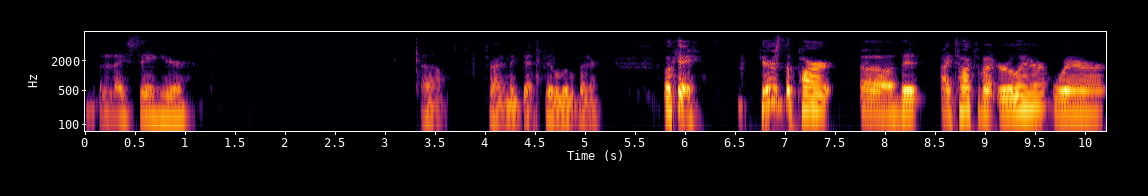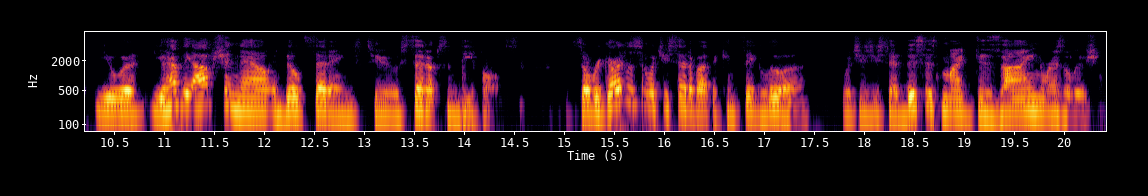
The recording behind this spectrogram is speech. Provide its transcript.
what did I say here? Oh, trying to make that fit a little better. Okay, here's the part uh, that I talked about earlier, where you would you have the option now in build settings to set up some defaults. So regardless of what you said about the config Lua, which is you said this is my design resolution.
